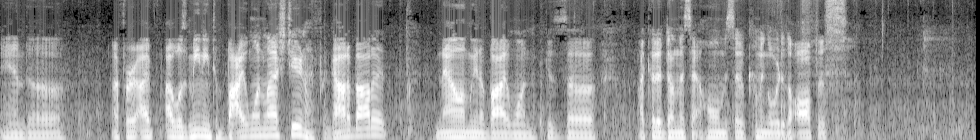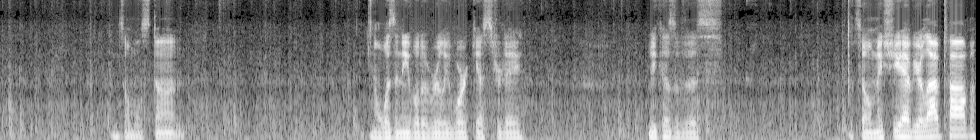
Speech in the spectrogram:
and uh, I for I I was meaning to buy one last year and I forgot about it. Now I'm gonna buy one because uh, I could have done this at home instead of coming over to the office. It's almost done. I wasn't able to really work yesterday because of this. So make sure you have your laptop,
